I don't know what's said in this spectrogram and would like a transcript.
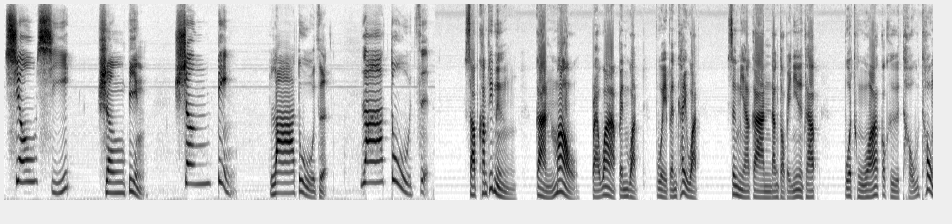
休息，生病生病，拉肚子拉肚子， ศัพท์คำที่หนึ่งการเมาแปลว่าเป็นหวัด ป่วยเป็นไข้หวัด ซึ่งมีอาการดังต่อไปนี้นะครับ ปวดหัวก็คือเถาท่ง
